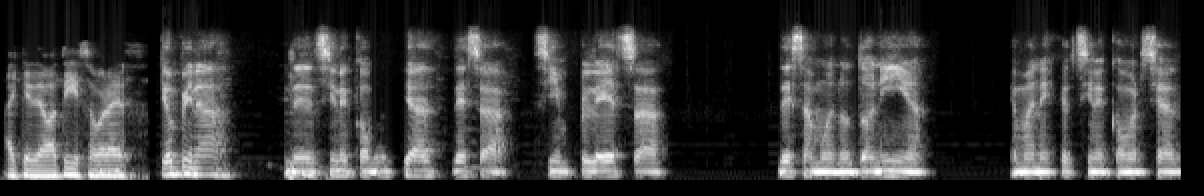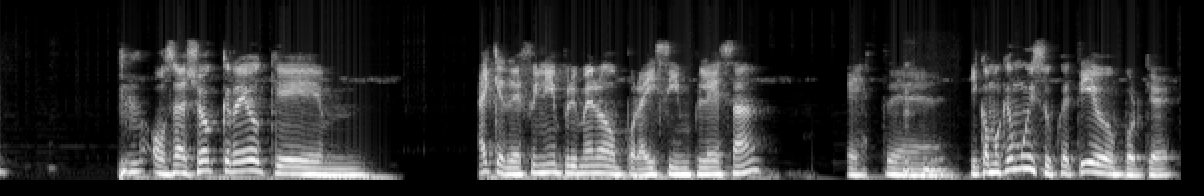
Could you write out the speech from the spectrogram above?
hay que debatir sobre eso. ¿Qué opinas del cine comercial, de esa simpleza, de esa monotonía que maneja el cine comercial? O sea, yo creo que mm, hay que definir primero por ahí simpleza. Este. Y como que es muy subjetivo porque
